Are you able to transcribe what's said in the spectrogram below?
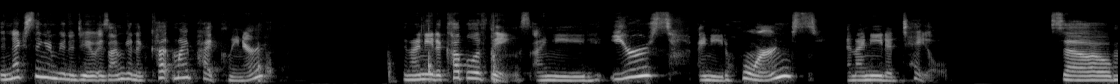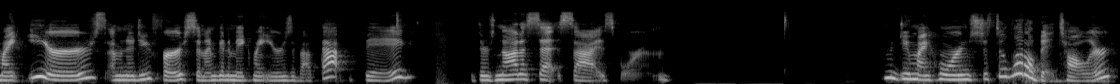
the next thing I'm gonna do is I'm gonna cut my pipe cleaner. And I need a couple of things. I need ears, I need horns, and I need a tail. So my ears, I'm gonna do first, and I'm gonna make my ears about that big, but there's not a set size for them. I'm gonna do my horns just a little bit taller.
